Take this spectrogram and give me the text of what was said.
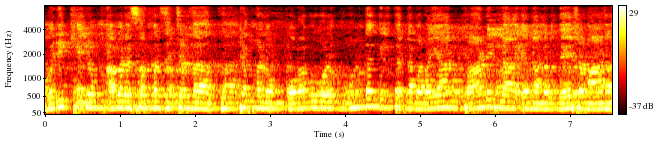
ഒരിക്കലും അവരെ സംബന്ധിച്ചുള്ള കുറ്റങ്ങളും കുറവുകളും ഉണ്ടെങ്കിൽ തന്നെ പറയാൻ പാടില്ല എന്ന നിർദ്ദേശമാണ്.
